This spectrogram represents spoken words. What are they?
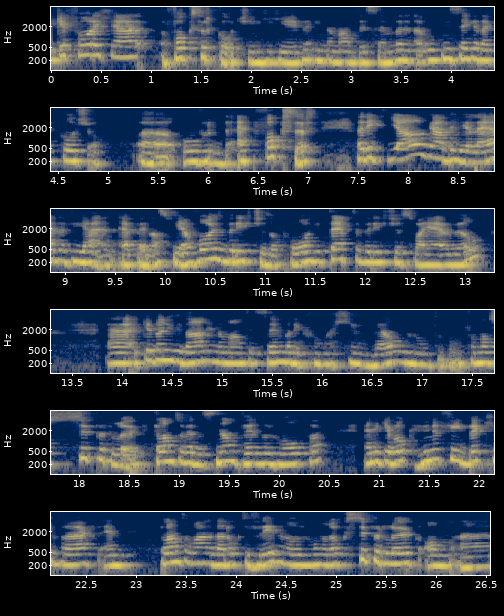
Ik heb vorig jaar Voxer coaching gegeven in de maand december. En dat wil niet zeggen dat ik coach uh, over de app Foxer, dat ik jou ga begeleiden via een app. En dat is via voiceberichtjes of gewoon getypte berichtjes, wat jij wil. Uh, ik heb dat nu gedaan in de maand december en ik vond dat geweldig om te doen. Ik vond dat superleuk. Klanten werden snel verder geholpen. En ik heb ook hun feedback gevraagd en klanten waren daar ook tevreden over. Ze vonden het ook superleuk om, uh,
